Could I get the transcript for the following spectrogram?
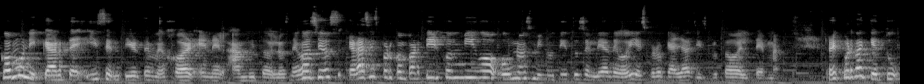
comunicarte y sentirte mejor en el ámbito de los negocios. Gracias por compartir conmigo unos minutitos el día de hoy. Espero que hayas disfrutado del tema. Recuerda que tu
